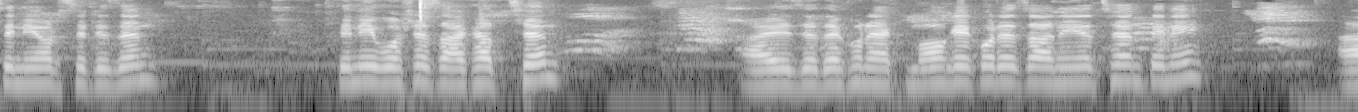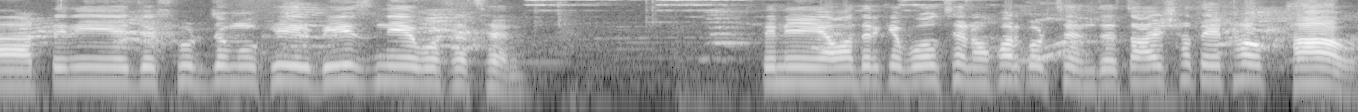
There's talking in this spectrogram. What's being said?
সিনিয়র সিটিজেন, তিনি বসে চা খাচ্ছেন। এই যে দেখুন, এক মগে করে চা নিয়েছেন তিনি। আর তিনি এই যে সূর্যমুখীর বীজ নিয়ে বসেছেন। তিনি আমাদেরকে বলছেন অফার করছেন যে চায়ের সাথে এটাও খাও।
